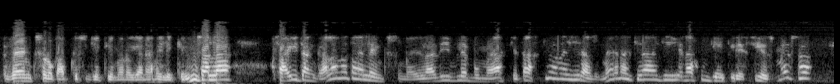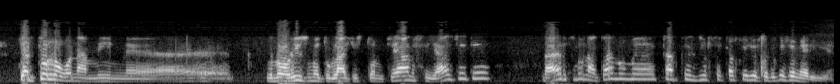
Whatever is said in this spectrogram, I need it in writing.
Δεν ξέρω κάποιο συγκεκριμένο για να είμαι ειλικρινής, αλλά θα ήταν καλά να τα ελέγξουμε. Δηλαδή βλέπουμε αρκετά κτίρια να γυρασμένα και να, και να έχουν και υπηρεσίες μέσα. Για ποιο λόγο να μην ε, γνωρίζουμε τουλάχιστον και αν χρειάζεται να έρθουμε να κάνουμε κάποιες, κάποιες διορθωτικές ενέργειες.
